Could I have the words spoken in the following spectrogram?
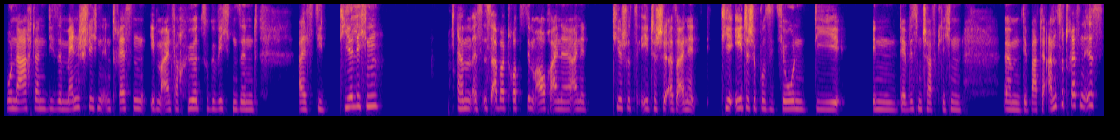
wonach dann diese menschlichen Interessen eben einfach höher zu gewichten sind als die tierlichen. Ähm, es ist aber trotzdem auch eine, eine tierschutzethische, also eine tierethische Position, die in der wissenschaftlichen ähm, Debatte anzutreffen ist.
